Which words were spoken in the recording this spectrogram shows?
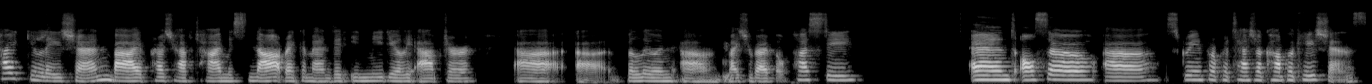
calculation by pressure half time is not recommended immediately after uh, uh balloon um. And also uh, screen for potential complications,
